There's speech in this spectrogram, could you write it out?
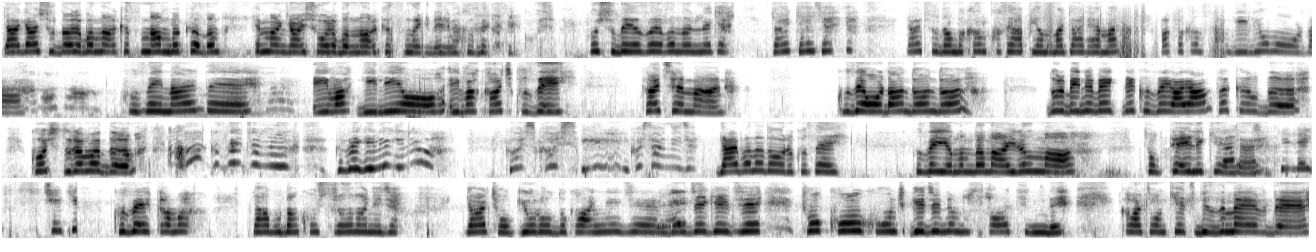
Gel gel şurada arabanın arkasından bakalım. Hemen gel şu arabanın arkasına gidelim Kuzey. Koş. Koş şu beyaz arabanın önüne gel. Gel gel gel gel. Gel şuradan bakalım Kuzey yap yanıma gel hemen. Bak bakalım sen geliyor mu oradan? Kuzey nerede? Eyvah geliyor. Eyvah kaç Kuzey. Kaç hemen. Kuzey oradan dön dön. Dur beni bekle Kuzey ayağım takıldı. Koşturamadım. Ah, Kuzey çabuk. Kuzey geliyor geliyor. Koş koş. Koş anneciğim. Gel bana doğru Kuzey. Kuzey yanımdan ayrılma. Çok tehlikeli. Çekil. Çekil. Kuzey tamam. Gel buradan koşturalım anneciğim. Gel çok yorulduk anneciğim. Gece gece çok korkunç gecenin bu saatinde. Karton ket bizim evde.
